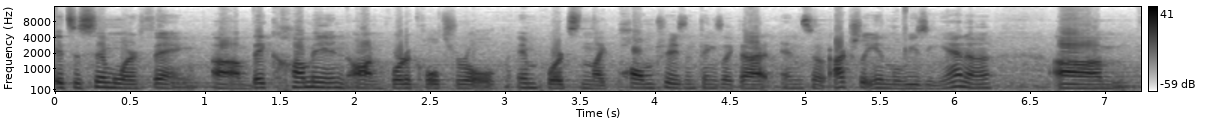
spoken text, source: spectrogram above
it's a similar thing. Um, they come in on horticultural imports and like palm trees and things like that. And so actually in Louisiana, um,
